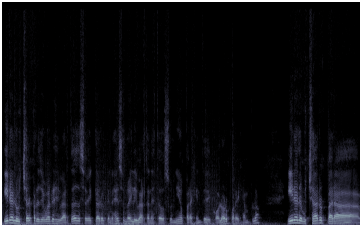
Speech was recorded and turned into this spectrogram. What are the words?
Ir a luchar para llevar libertad ya se ve claro que no es eso, no hay libertad en Estados Unidos para gente de color, por ejemplo. Ir a luchar para,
